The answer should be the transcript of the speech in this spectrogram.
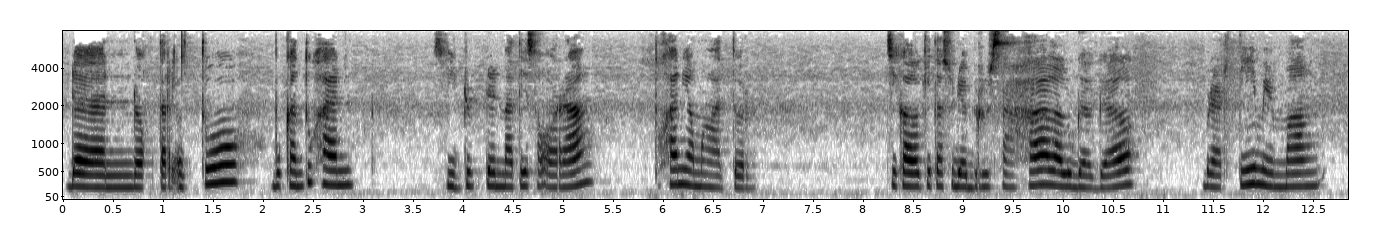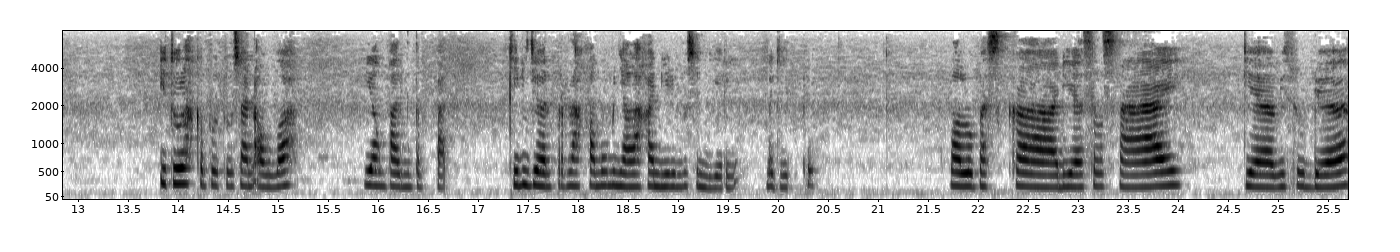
Dan dokter itu bukan Tuhan. Hidup dan mati seorang, Tuhan yang mengatur. Jikalau kita sudah berusaha lalu gagal, berarti memang itulah keputusan Allah yang paling tepat. Jadi jangan pernah kamu menyalahkan dirimu sendiri, begitu. Lalu pasca dia selesai dia wisuda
